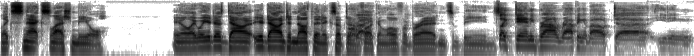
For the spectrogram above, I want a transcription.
like snack slash meal. You know, like when you're just down, you're down to nothing except a Right. fucking loaf of bread and some beans. It's like Danny Brown rapping about uh, eating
